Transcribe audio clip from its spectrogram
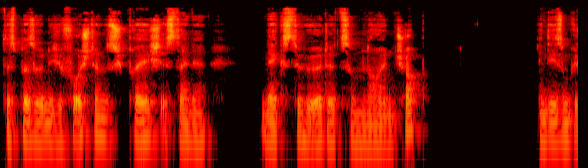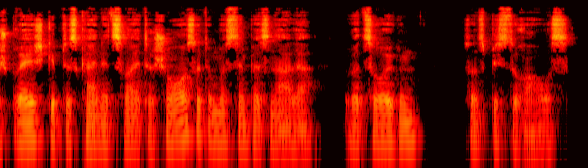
Das persönliche Vorstellungsgespräch ist eine nächste Hürde zum neuen Job. In diesem Gespräch gibt es keine zweite Chance, du musst den Personaler überzeugen, sonst bist du raus.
